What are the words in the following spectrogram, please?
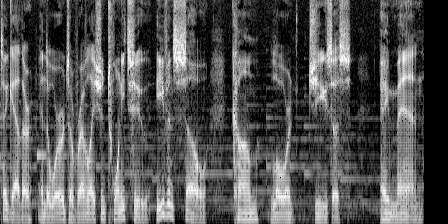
together in the words of Revelation 22 Even so, come, Lord Jesus. Amen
